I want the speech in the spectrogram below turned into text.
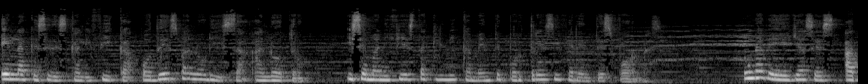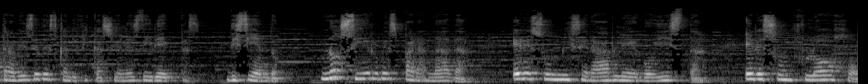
en la que se descalifica o desvaloriza al otro y se manifiesta clínicamente por tres diferentes formas. Una de ellas es a través de descalificaciones directas, diciendo, no sirves para nada, Eres un miserable egoísta, eres un flojo,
